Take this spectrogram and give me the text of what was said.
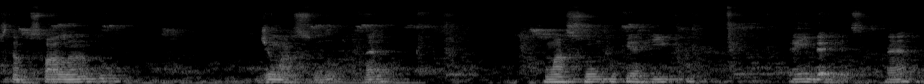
Estamos falando de um assunto, né? Um assunto que é rico em ideias, né?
